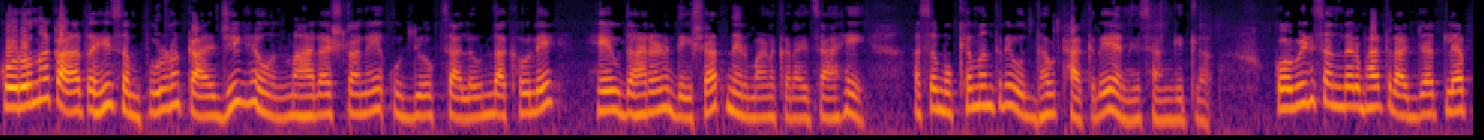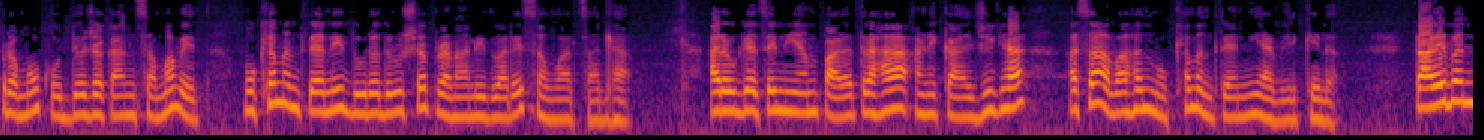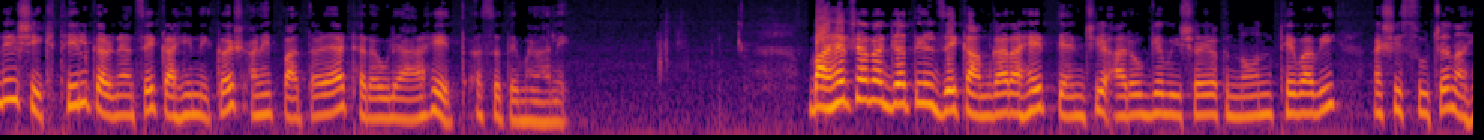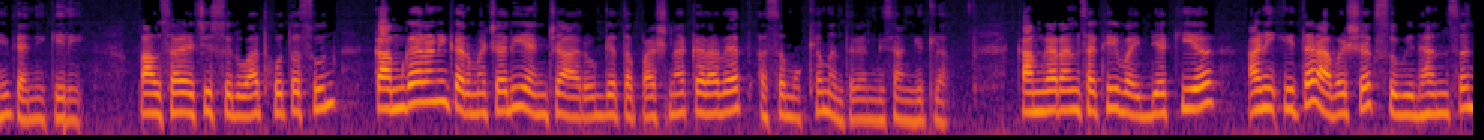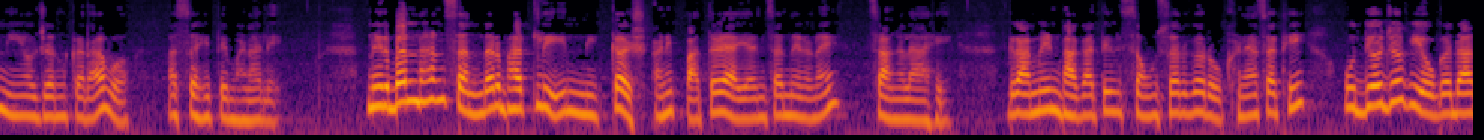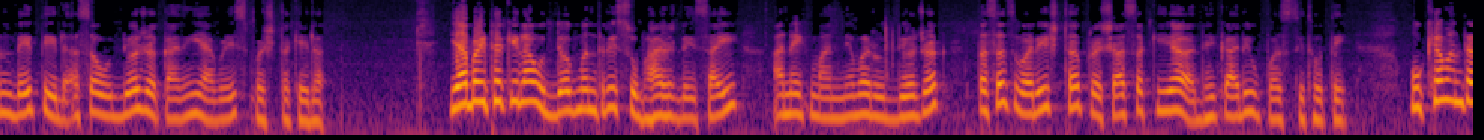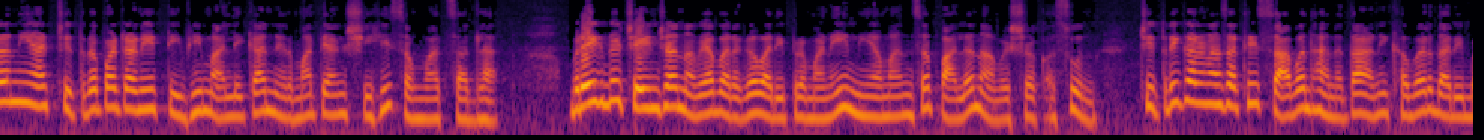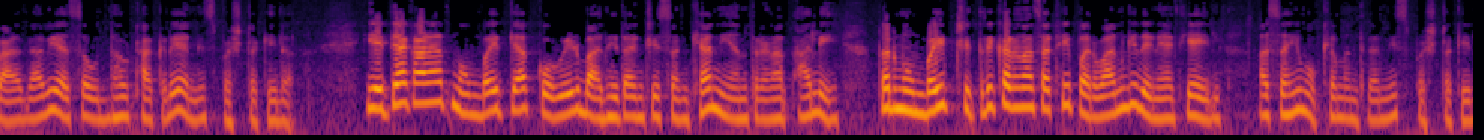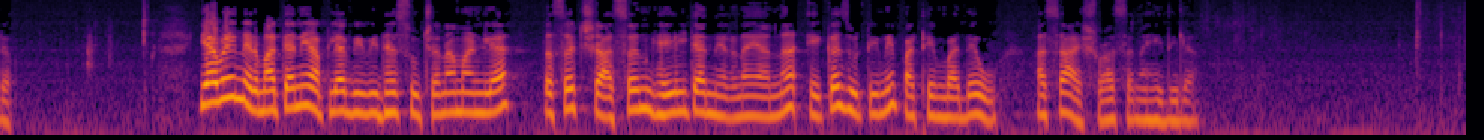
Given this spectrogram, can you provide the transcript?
Corona काळातही संपूर्ण काळजी घेऊन महाराष्ट्राने उद्योग चालवून दाखवले हे उदाहरण देशात निर्माण करायचं आहे असं मुख्यमंत्री उद्धव ठाकरे यांनी सांगितलं. कोविड संदर्भात राज्यातल्या प्रमुख उद्योजकांसमवेत मुख्यमंत्र्यांनी दूरदृश्य प्रणालीद्वारे संवाद साधला. आरोग्याचे नियम पाळत रहा आणि काळजी घ्या असं आवाहन मुख्यमंत्र्यांनी यावेळी केलं. टाळेबंदी शिथिल करण्याचे काही निकष आणि पातळ्या ठरवल्या आहेत असं ते म्हणाले. बाहेरच्या राज्यातील जे कामगार आहेत त्यांची आरोग्यविषयक नोंद ठेवावी अशी सूचनाही त्यांनी केली. पावसाळ्याची सुरुवात होत असून कामगार आणि कर्मचारी यांच्या आरोग्य तपासण्या कराव्यात असं मुख्यमंत्र्यांनी सांगितलं. कामगारांसाठी वैद्यकीय आणि इतर आवश्यक सुविधांचं नियोजन करावं असंही ते म्हणाले. निर्बंधांसंदर्भातली निकष आणि पातळ्या यांचा निर्णय चांगला आहे. ग्रामीण भागातील संसर्ग रोखण्यासाठी उद्योजक योगदान देतील असं उद्योजकांनी यावेळी स्पष्ट केलं. या बैठकीला उद्योगमंत्री सुभाष देसाई अनेक मान्यवर उद्योजक तसंच वरिष्ठ प्रशासकीय अधिकारी उपस्थित होते. मुख्यमंत्र्यांनी आज चित्रपट आणि टीव्ही मालिका निर्मात्यांशीही संवाद साधला. ब्रेक द चेनच्या नव्या वर्गवारीप्रमाणे नियमांचं पालन आवश्यक असून चित्रीकरणासाठी सावधानता आणि खबरदारी बाळगावी असं उद्धव ठाकरे यांनी स्पष्ट केलं. येत्या काळात मुंबईतल्या कोविड बाधितांची संख्या नियंत्रणात आली तर मुंबईत चित्रीकरणासाठी परवानगी देण्यात येईल असंही मुख्यमंत्र्यांनी स्पष्ट केलं. यावेळी निर्मात्यांनी आपल्या विविध सूचना मांडल्या तसंच शासन घेईल त्या निर्णयांना एकजुटीने पाठिंबा देऊ असं आश्वासनही दिलं.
